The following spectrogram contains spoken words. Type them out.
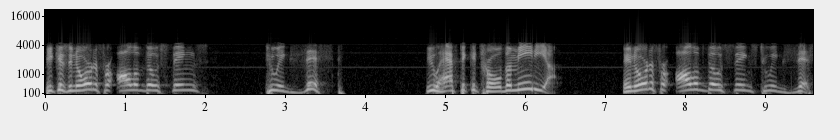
Because in order for all of those things to exist, you have to control the media. In order for all of those things to exist,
